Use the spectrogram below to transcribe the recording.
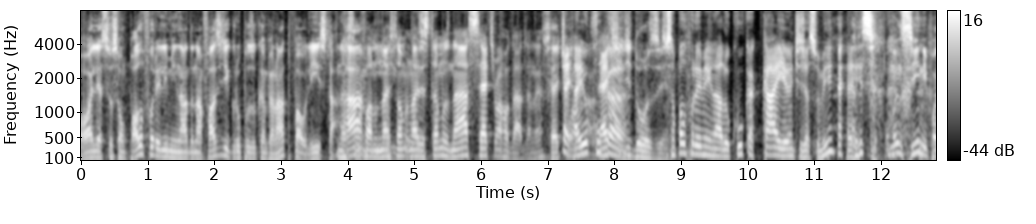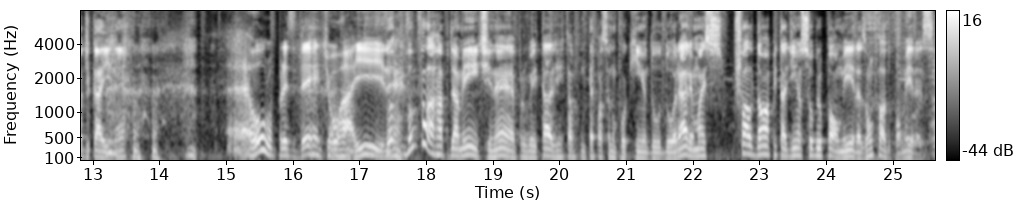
Olha, se o São Paulo for eliminado na fase de grupos do Campeonato Paulista. Nós, estamos, falando, nós, estamos, nós estamos na sétima rodada, né? Sétima é, aí o Cuca, 7 de 12. Se o São Paulo for eliminado, o Cuca cai antes de assumir? É isso? o Mancini pode cair, né? É, ou o presidente, ou o Raí, né? Vamos falar rapidamente, né? Aproveitar, a gente tá até passando um pouquinho do, do horário, mas fala, dar uma pitadinha sobre o Palmeiras. Vamos falar do Palmeiras?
